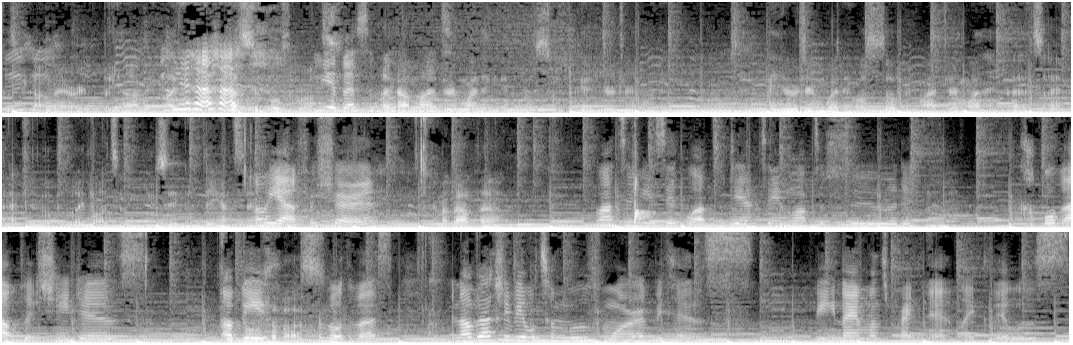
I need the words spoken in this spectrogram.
We got mm-hmm. married, but you know what I mean? Like Yeah. best of both worlds. Yeah, best of I both got my dream wedding, and you'll still get your dream wedding. And your dream wedding will still be my dream wedding because I imagine there'll be like lots of music and dancing. Oh yeah, for sure. I'm about that. Lots of music, lots of dancing, lots of food, a couple of outfit changes. I'll be both of us. for both of us, and I'll actually be able to move more because being nine months pregnant, like it was,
